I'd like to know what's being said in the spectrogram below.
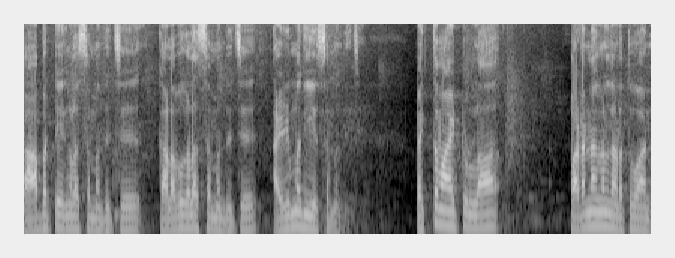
കാപട്യങ്ങളെ സംബന്ധിച്ച് കളവുകളെ സംബന്ധിച്ച് അഴിമതിയെ സംബന്ധിച്ച് വ്യക്തമായിട്ടുള്ള പഠനങ്ങൾ നടത്തുവാൻ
